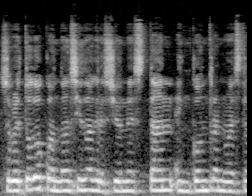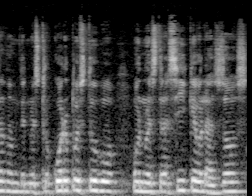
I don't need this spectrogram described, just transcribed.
sobre todo cuando han sido agresiones tan en contra nuestra, donde nuestro cuerpo estuvo, o nuestra psique, o las dos,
